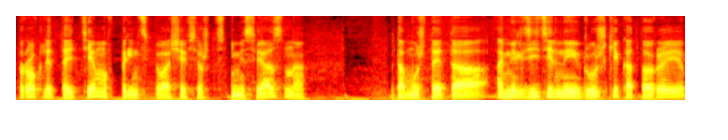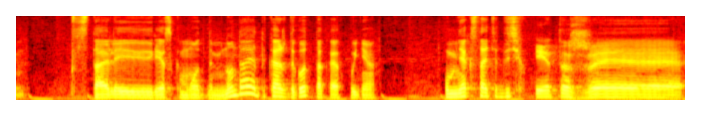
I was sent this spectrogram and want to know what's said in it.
проклятая тема, в принципе, вообще все, что с ними связано. Потому что это омерзительные игрушки, которые стали резко модными. Ну да, это каждый год такая хуйня. У меня, кстати, до сих Это же...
